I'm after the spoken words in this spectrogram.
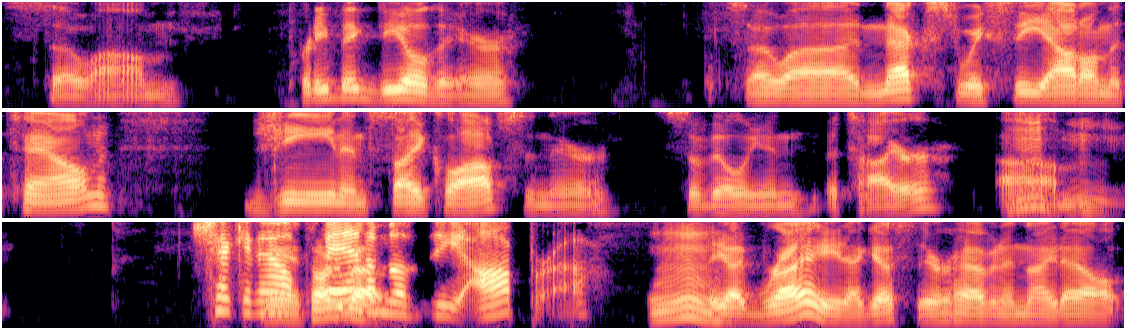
So, um, pretty big deal there. So uh, next we see out on the town, Jean and Cyclops in their civilian attire. Um, Mhm. Checking man, out talk Phantom about- of the Opera. Mm. they- right, I guess they're having a night out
